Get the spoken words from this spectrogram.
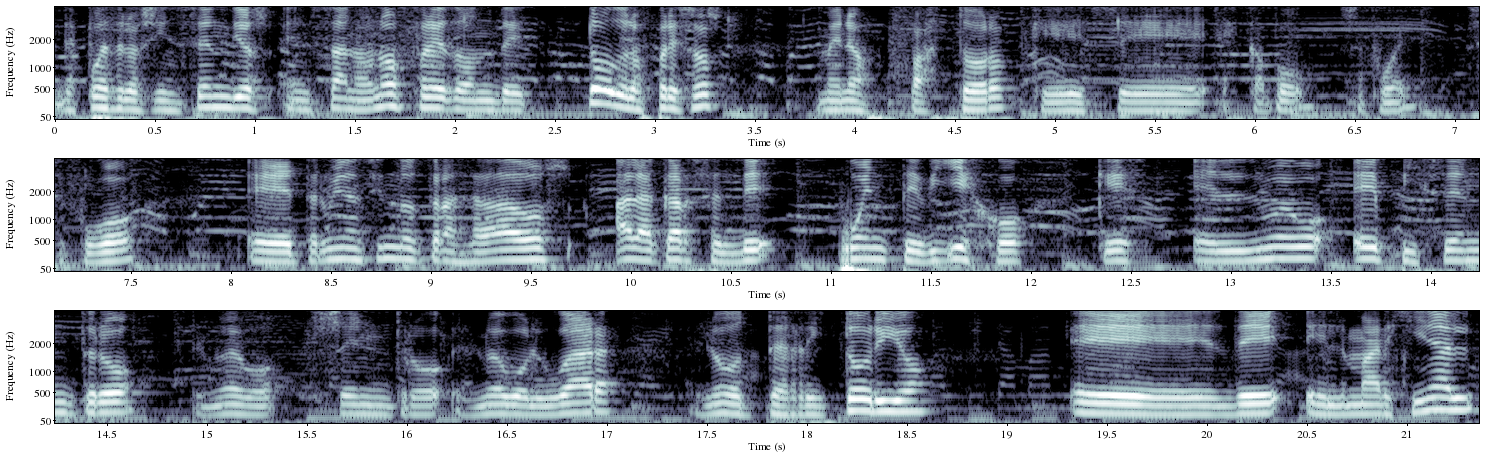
después de los incendios en San Onofre, donde todos los presos, menos Pastor, que se escapó, se fue, se fugó, eh, terminan siendo trasladados a la cárcel de Puente Viejo, que es el nuevo epicentro, el nuevo centro, el nuevo lugar, el nuevo territorio eh, de El Marginal.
